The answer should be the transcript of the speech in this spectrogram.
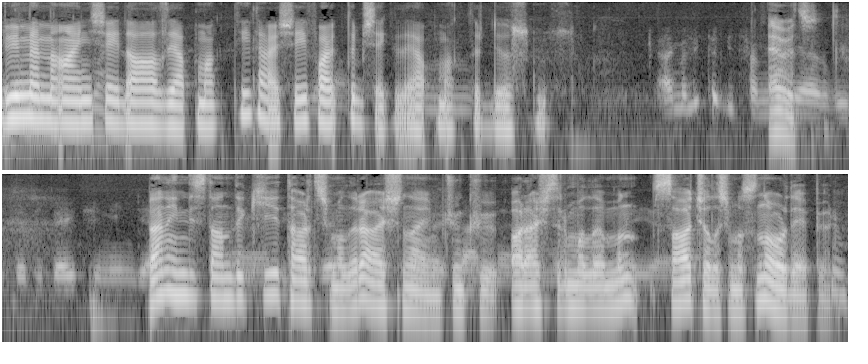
Büyümeme aynı şeyi daha az yapmak değil, her şeyi farklı bir şekilde yapmaktır diyorsunuz. Evet. Ben Hindistan'daki tartışmalara aşinayım çünkü araştırmalarımın sağ çalışmasını orada yapıyorum.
